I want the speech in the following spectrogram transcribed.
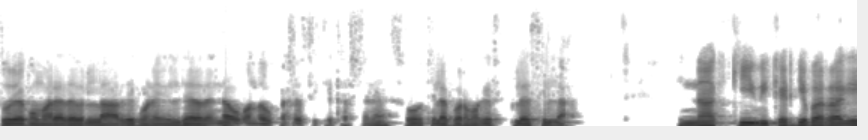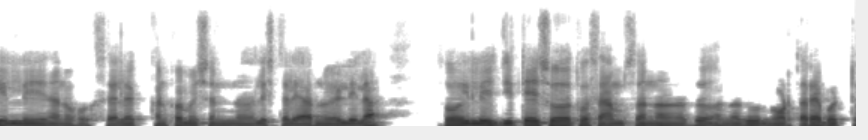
ಸೂರ್ಯಕುಮಾರ್ ಯಾದವ್ ಹಾರ್ದಿಕ್ ಇಲ್ಲದೆ ಇರೋದ್ರಿಂದ ಒಂದು ಅವಕಾಶ ಸಿಕ್ಕಿತ್ತು ಅಷ್ಟೇ ಸೊ ತಿಲಕ್ ವರ್ಮಾಗೆ ಪ್ಲೇಸ್ ಇಲ್ಲ. ಇನ್ನು ಕೀ ವಿಕೆಟ್ ಕೀಪರ್ ಆಗಿ ಇಲ್ಲಿ ನಾನು ಸೆಲೆಕ್ಟ್ ಕನ್ಫರ್ಮೇಷನ್ ಲಿಸ್ಟಲ್ಲಿ ಯಾರನ್ನೂ ಹೇಳಿಲ್ಲ. ಸೊ ಇಲ್ಲಿ ಜಿತೇಶ್ ಅಥವಾ ಸ್ಯಾಮ್ಸನ್ ಅನ್ನೋದು ಅನ್ನೋದು ನೋಡ್ತಾರೆ. ಬಟ್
